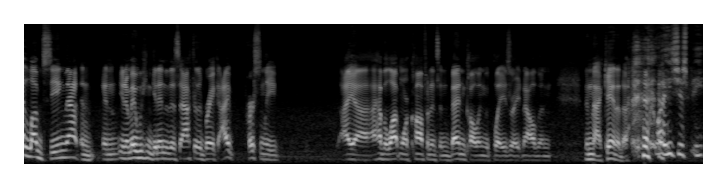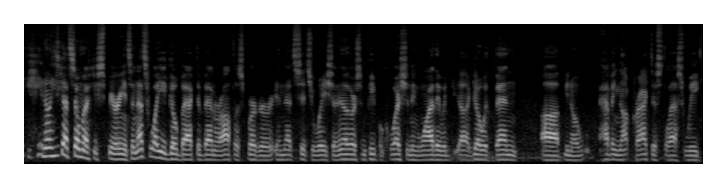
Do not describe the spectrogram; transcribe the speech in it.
I, loved seeing that, and and you know maybe we can get into this after the break. I personally. I, uh, I have a lot more confidence in Ben calling the plays right now than than Matt Canada. well, he's just, he, you know, he's got so much experience, and that's why you go back to Ben Roethlisberger in that situation. I know there are some people questioning why they would uh, go with Ben, uh, you know, having not practiced last week.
